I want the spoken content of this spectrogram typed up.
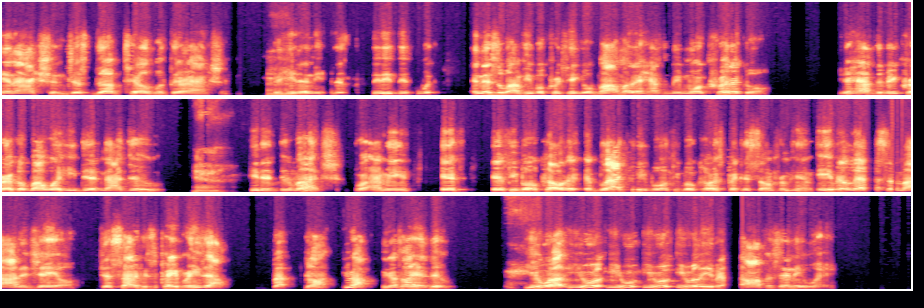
inaction just dovetails with their action. Uh-huh. He didn't, he, he, and this is why people critique Obama, they have to be more critical. You have to be critical about what he did not do. Yeah. He didn't do much. Well, I mean, if if people of color, if black people and people of color expected something from him, even let somebody out of jail, just sign a piece of paper, he's out. But gone, you're out. You know, that's all you had to do. You were you were you were you were, you were leaving office anyway.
